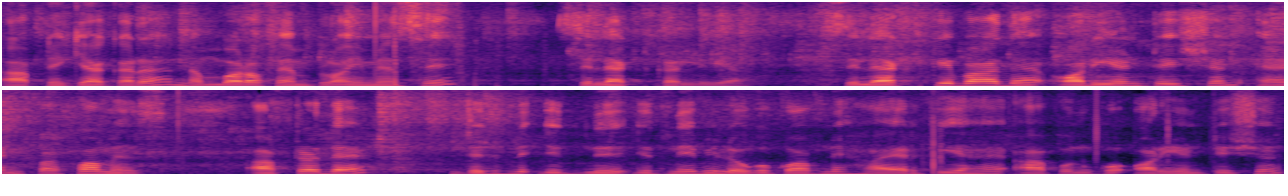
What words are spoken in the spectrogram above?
आपने क्या करा? नंबर ऑफ़ एम्प्लॉय में से सिलेक्ट कर लिया। सिलेक्ट के बाद है orientation and performance after that जितने जितने जितने भी लोगों को आपने हायर किया है, आप उनको ओरिएंटेशन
